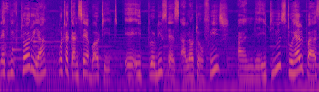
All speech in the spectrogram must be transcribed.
Lake Victoria, what I can say about it, eh, it produces a lot of fish and it used to help us.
